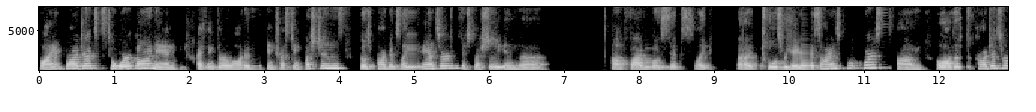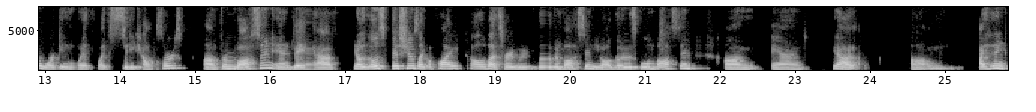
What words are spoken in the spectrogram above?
client projects to work on, and I think there are a lot of interesting questions those projects like answer, especially in the uh five oh six, like uh tools for data science course. Um, a lot of those projects are working with like city councilors um, from Boston and they have, you know, those issues like apply to all of us, right? We live in Boston, you all go to school in Boston. Um, and yeah, um, I think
